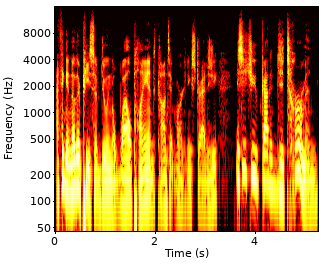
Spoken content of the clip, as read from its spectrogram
I think another piece of doing a well planned content marketing strategy is that you've got to determine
